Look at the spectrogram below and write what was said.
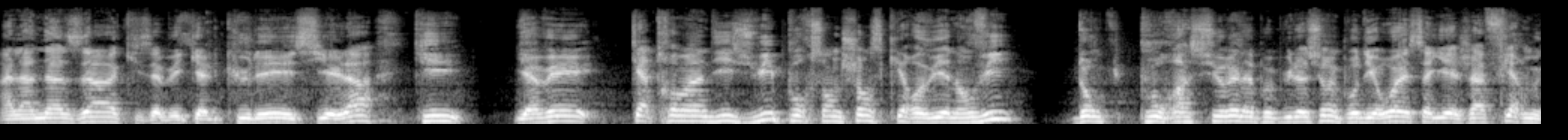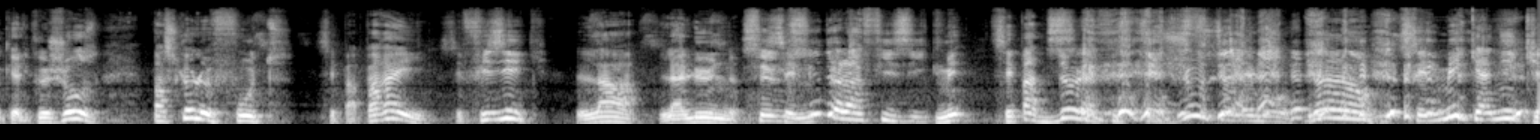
à la NASA qu'ils avaient calculé ici et là qu'il y avait 98% de chances qu'ils reviennent en vie. Donc pour rassurer la population et pour dire ouais ça y est j'affirme quelque chose parce que le foot c'est pas pareil c'est physique là la lune C'est aussi de la physique. mais c'est pas de la physique sur les mots non non, non c'est mécanique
